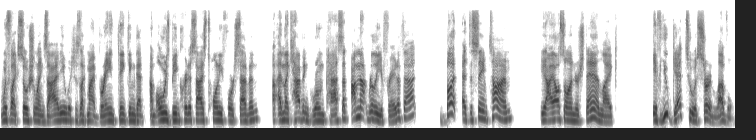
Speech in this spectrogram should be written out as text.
with like social anxiety, which is like my brain thinking that I'm always being criticized 24 7 uh, and like having grown past that, I'm not really afraid of that. But at the same time, yeah, I also understand like if you get to a certain level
